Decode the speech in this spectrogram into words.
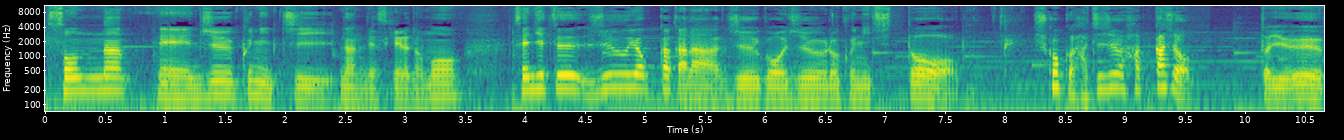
そんな、えー、19日なんですけれども先日14日から1516日と四国88カ所という、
